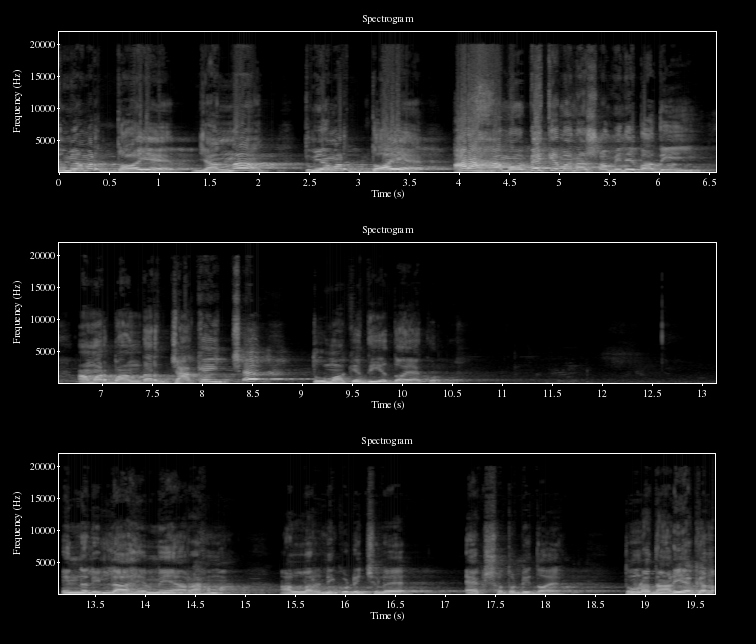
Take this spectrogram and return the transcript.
তুমি আমার দয়ে, জান্নাত, তুমি আমার দয়ে। আর হামো বেকে মানা সমিনে বাদি আমার বান্দার যাকে ইচ্ছে তোমাকে দিয়ে দয়া করব। ইন্নালিল্লাহে মেয়া রাহমা। আল্লাহর নিকটে ছিল একশতটি দয়া। তোমরা দাঁড়িয়ে কেন?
